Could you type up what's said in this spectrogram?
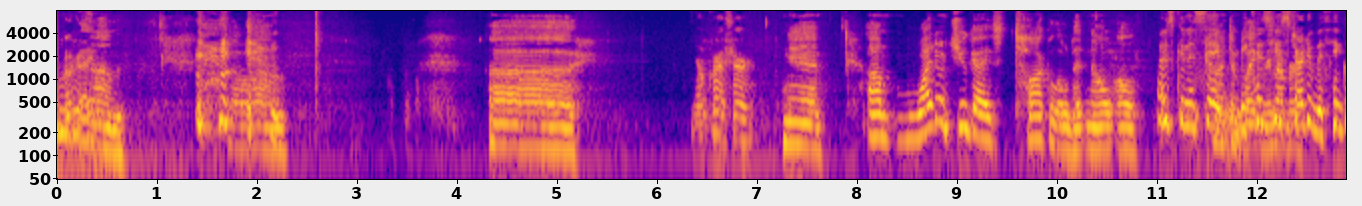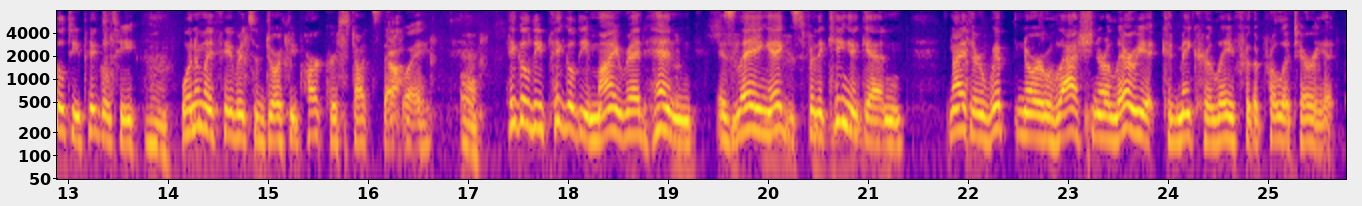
Okay. Um, so um, uh, No pressure. yeah. Um, why don't you guys talk a little bit and I'll, I'll I was going to say, because you started with Higgledy Piggledy, one of my favorites of Dorothy Parker starts that Ah. way. oh Higgledy Piggledy, my red hen, is laying eggs for the king again. Neither whip nor lash nor lariat could make her lay for the proletariat.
